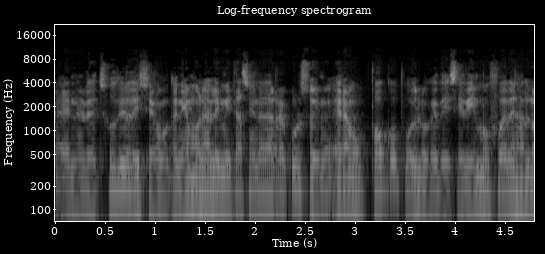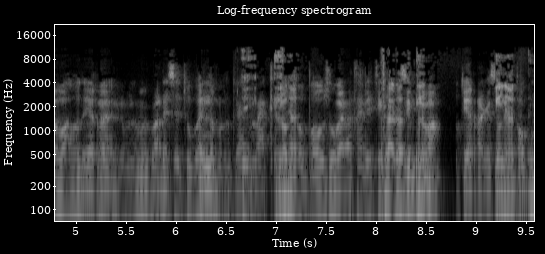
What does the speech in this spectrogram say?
en el estudio, dice, como teníamos unas limitaciones de recursos y éramos pocos, pues lo que decidimos fue dejarlo bajo tierra. me parece estupendo, porque además que los no, topos, su característica siempre van bajo tierra, que y no, poco.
